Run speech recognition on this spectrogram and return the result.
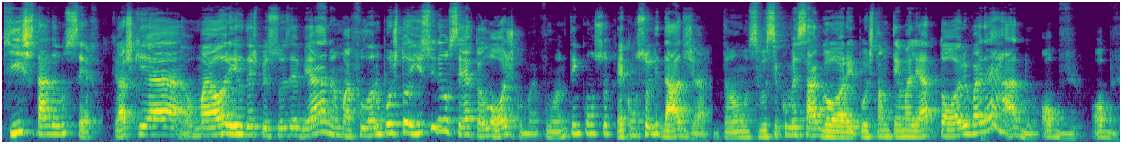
que está dando certo. Eu acho que a, o maior erro das pessoas é ver, ah, não, mas fulano postou isso e deu certo. É lógico, mas fulano tem conso é consolidado já. Então, se você começar agora e postar um tema aleatório, vai dar errado. Óbvio, óbvio.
